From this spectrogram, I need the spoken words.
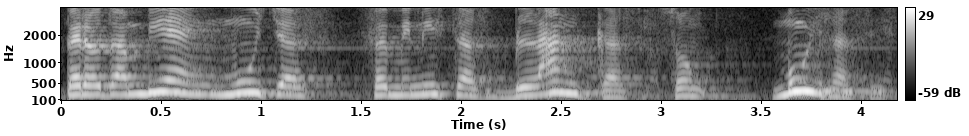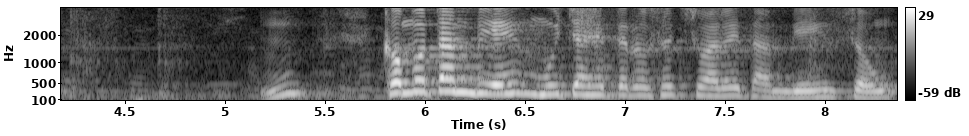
Pero también muchas feministas blancas son muy racistas. Como también muchas heterosexuales también son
